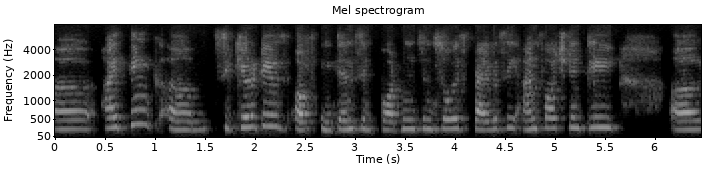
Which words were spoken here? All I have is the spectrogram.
Uh, I think um, security is of intense importance, and so is privacy. Unfortunately, uh,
